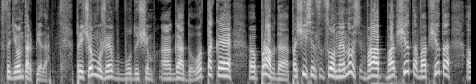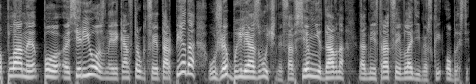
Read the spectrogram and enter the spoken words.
стадион «Торпеда». Причем уже в будущем а, году. Вот такая а, правда, почти сенсационная новость. Во вообще-то, вообще-то а, планы по серьезной реконструкции «Торпеда» уже были озвучены совсем недавно администрацией Владимирской области.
